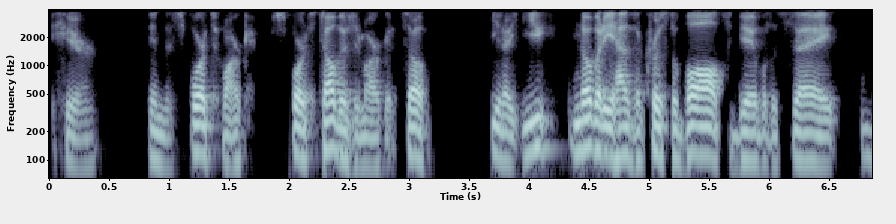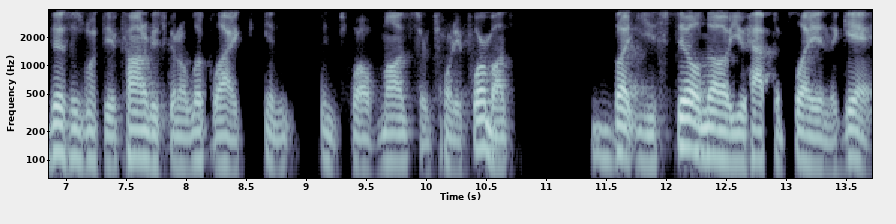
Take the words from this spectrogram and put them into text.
here in the sports market, sports television market. So you know, you nobody has a crystal ball to be able to say this is what the economy is going to look like in in 12 months or 24 months, but you still know you have to play in the game.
